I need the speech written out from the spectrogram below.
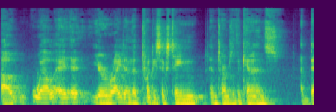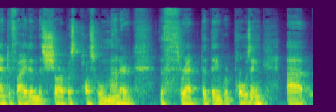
Uh, well, it, it, you're right in the 2016 in terms of the Kinahans identified in the sharpest possible manner the threat that they were posing. Uh,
